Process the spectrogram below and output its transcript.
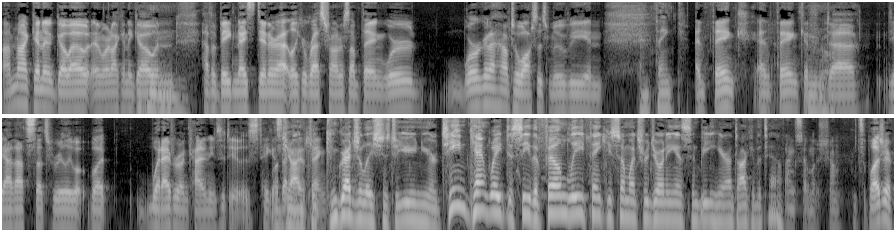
I'm not gonna go out and we're not gonna go mm. and have a big nice dinner at like a restaurant or something. We're we're gonna have to watch this movie and and think and think and think and uh, yeah, that's that's really what what what everyone kind of needs to do is take a well, second John, to think. Congratulations to you and your team. Can't wait to see the film. Lee, thank you so much for joining us and being here on Talk of the Town. Thanks so much, John. It's a pleasure.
